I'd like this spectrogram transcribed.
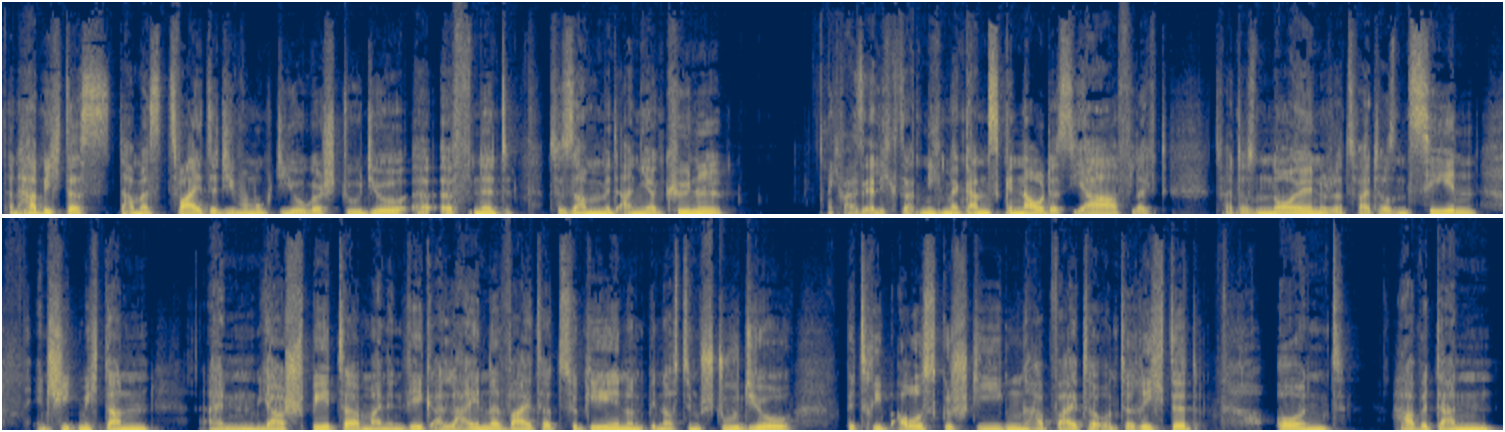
Dann habe ich das damals zweite Jivamukti Yoga Studio eröffnet, zusammen mit Anja Kühnel. Ich weiß ehrlich gesagt nicht mehr ganz genau das Jahr, vielleicht 2009 oder 2010. Entschied mich dann ein Jahr später meinen Weg alleine weiterzugehen und bin aus dem Studiobetrieb ausgestiegen, habe weiter unterrichtet und habe dann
